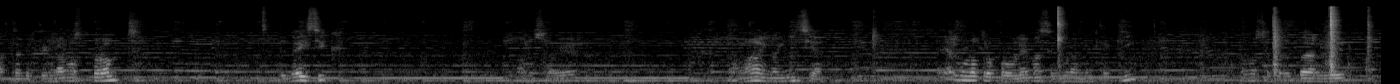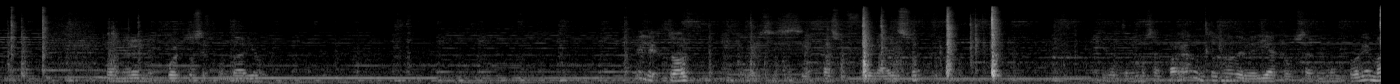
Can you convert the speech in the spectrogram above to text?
hasta que tengamos prompt de basic vamos a ver ay no inicia hay algún otro problema seguramente aquí vamos a tratar de poner en el puerto secundario el lector a ver si, si acaso fuera eso aquí lo tenemos apagado, entonces no debería causar ningún problema.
